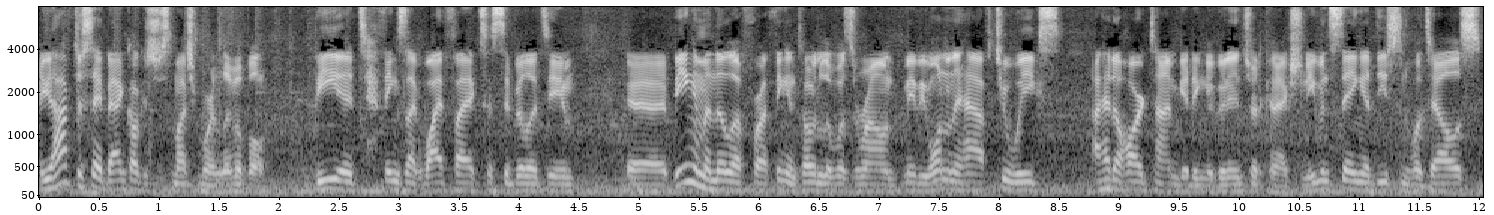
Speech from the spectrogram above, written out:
You have to say Bangkok is just much more livable. Be it things like Wi-Fi accessibility, uh, being in Manila for I think in total it was around maybe one and a half, two weeks, I had a hard time getting a good internet connection, even staying at decent hotels.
